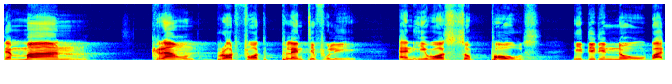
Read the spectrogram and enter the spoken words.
The man ground brought forth plentifully, and he was supposed, he didn't know, but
